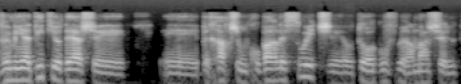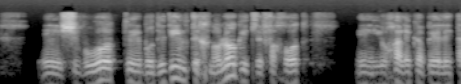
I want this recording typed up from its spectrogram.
ומיידית יודע שבכך אה, שהוא מחובר לסוויץ', אה, אותו הגוף ברמה של אה, שבועות בודדים, טכנולוגית לפחות, יוכל לקבל את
